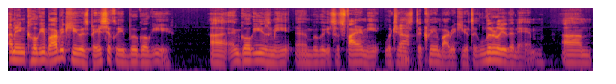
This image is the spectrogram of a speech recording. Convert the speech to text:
I mean, kogi barbecue is basically bulgogi, uh, and gogi is meat, and bulgogi is fire meat, which Yeah. is the Korean barbecue. It's like literally the name. Um,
